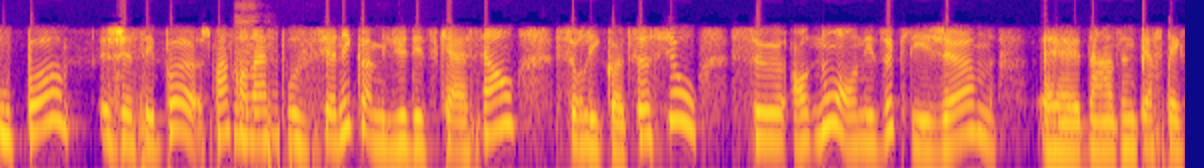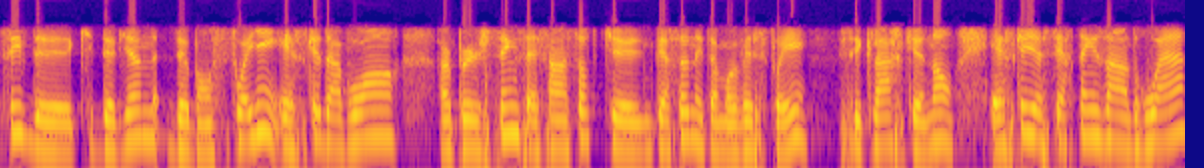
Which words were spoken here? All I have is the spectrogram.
Ou pas? Je sais pas. Je pense qu'on a à se positionner comme milieu d'éducation sur les codes sociaux. Sur, nous, on éduque les jeunes euh, dans une perspective de qu'ils deviennent de bons citoyens. Est-ce que d'avoir un piercing, ça fait en sorte qu'une personne est un mauvais citoyen? C'est clair que non. Est-ce qu'il y a certains endroits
